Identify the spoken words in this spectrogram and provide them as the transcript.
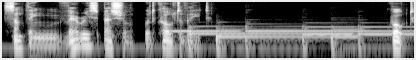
something very special would cultivate. Quote,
